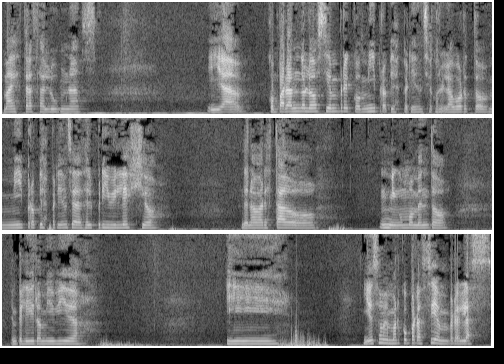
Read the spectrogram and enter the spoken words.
maestras, alumnas, y ya comparándolo siempre con mi propia experiencia con el aborto, mi propia experiencia desde el privilegio de no haber estado en ningún momento en peligro mi vida. Y, y eso me marcó para siempre. Las,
